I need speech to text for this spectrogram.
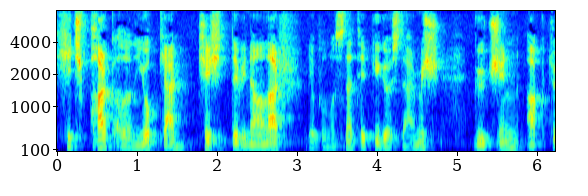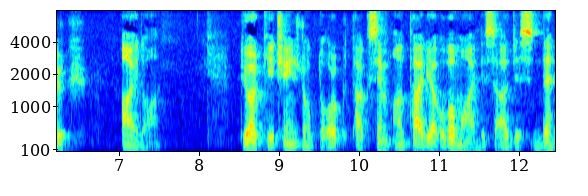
hiç park alanı yokken çeşitli binalar yapılmasına tepki göstermiş Gülçin Aktürk Aydoğan. Diyor ki Change.org Taksim Antalya Oba Mahallesi adresinde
